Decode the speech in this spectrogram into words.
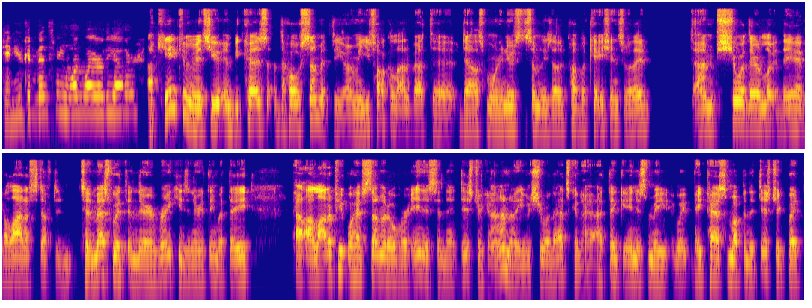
Can you convince me one way or the other? I can't convince you, and because the whole summit deal. I mean, you talk a lot about the Dallas Morning News, some of these other publications. Well, they I'm sure they're look they have a lot of stuff to to mess with in their rankings and everything, but they a, a lot of people have Summit over Ennis in that district. I'm not even sure that's gonna. I think Ennis may they pass them up in the district, but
